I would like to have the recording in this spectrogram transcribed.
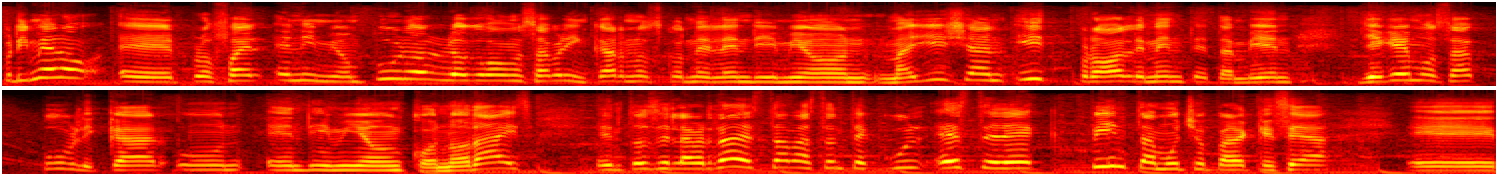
primero el profile Endymion puro, luego vamos a brincarnos con el Endymion Magician y probablemente también lleguemos a publicar un Endymion con Odice. Entonces la verdad está bastante cool, este deck pinta mucho para que sea... Eh,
